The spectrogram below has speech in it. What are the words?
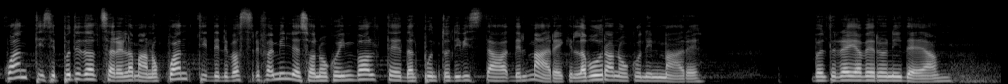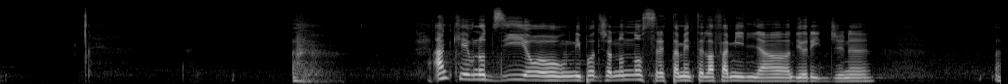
quanti, se potete alzare la mano, quanti delle vostre famiglie sono coinvolte dal punto di vista del mare, che lavorano con il mare? Vorrei avere un'idea. Anche uno zio, un nipote, cioè non, non strettamente la famiglia di origine.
